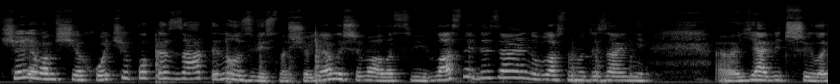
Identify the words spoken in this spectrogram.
Що я вам ще хочу показати? Ну, звісно, що я вишивала свій власний дизайн. У власному дизайні е, я відшила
